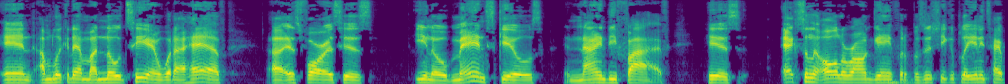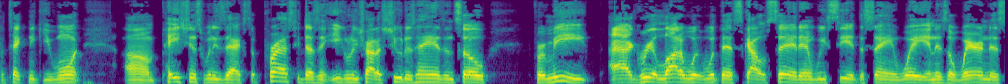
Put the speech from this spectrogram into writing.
And I'm looking at my notes here and what I have uh, as far as his, you know, man skills, 95. His excellent all around game for the position. He can play any type of technique you want. Um, patience when he's asked to press. He doesn't eagerly try to shoot his hands. And so for me, I agree a lot of what, what that scout said, and we see it the same way. And his awareness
